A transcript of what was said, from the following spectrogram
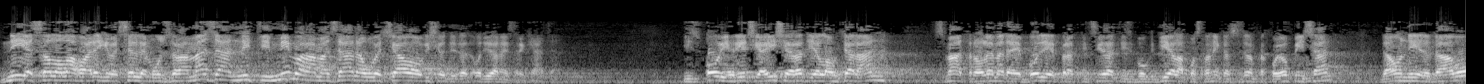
nije sallallahu alejhi ve sellem uz Ramazan niti mimo Ramazana uvećavao više od 11 rekata iz ovih riječi Aisha radijallahu ta'ala an smatra ulema da je bolje prakticirati zbog dijela poslanika sallallahu kako je opisan da on nije dodavo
